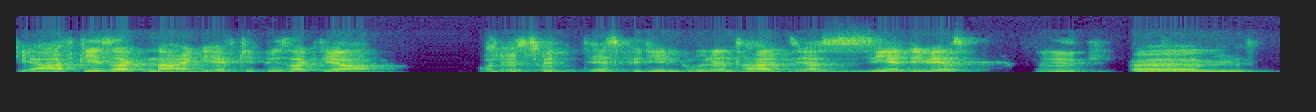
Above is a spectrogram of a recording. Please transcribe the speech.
Die AfD sagt nein, die FDP sagt ja. Und SPD, SPD und Grüne enthalten sich. Also sehr divers. Mhm. Ähm,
